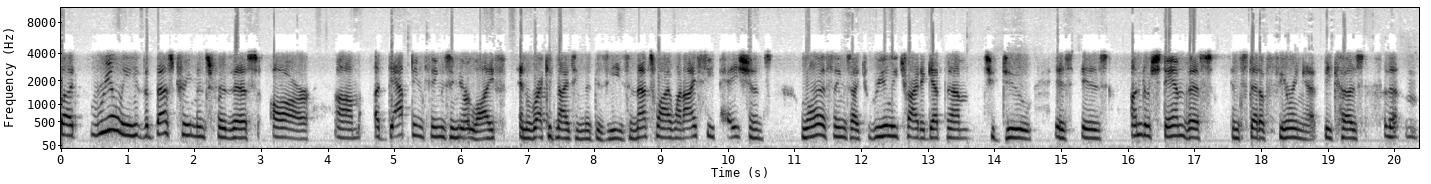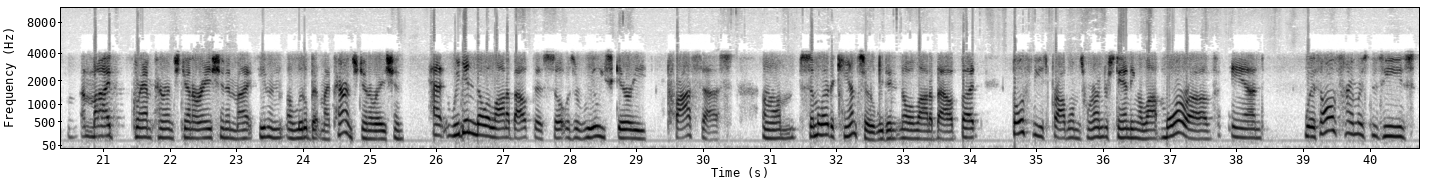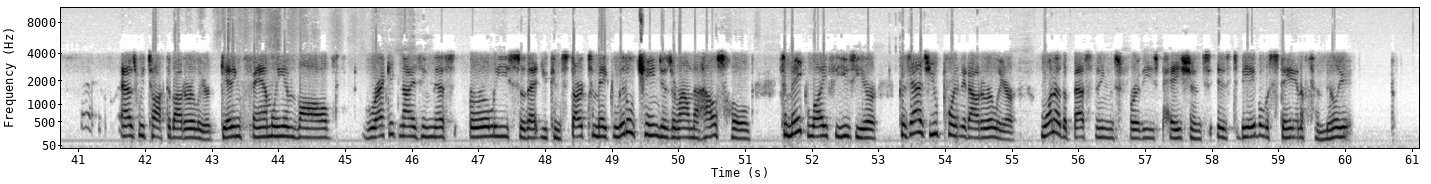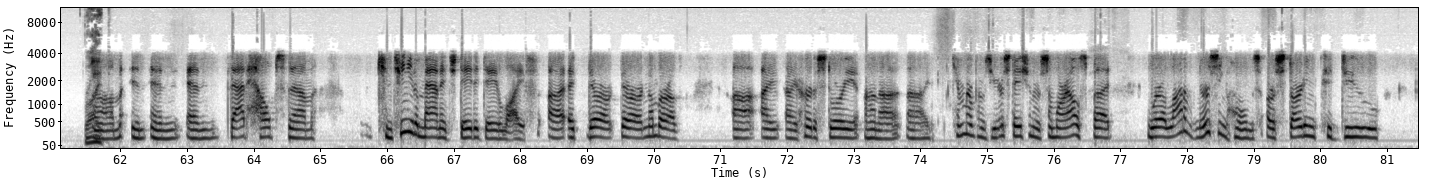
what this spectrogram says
But really, the best treatments for this are um, adapting things in your life and recognizing the disease. And that's why when I see patients, one of the things I really try to get them to do is is understand this instead of fearing it because the, my grandparents' generation and my even a little bit my parents' generation had we didn't know a lot about this, so it was a really scary process. Um, similar to cancer, we didn't know a lot about, but both these problems we're understanding a lot more of. And with Alzheimer's disease, as we talked about earlier, getting family involved, recognizing this early so that you can start to make little changes around the household to make life easier. Because as you pointed out earlier, one of the best things for these patients is to be able to stay in a familiar right um, and and and that helps them continue to manage day to day life. Uh, it, there are there are a number of uh, I, I heard a story on a uh, I can't remember if it was your station or somewhere else, but where a lot of nursing homes are starting to do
